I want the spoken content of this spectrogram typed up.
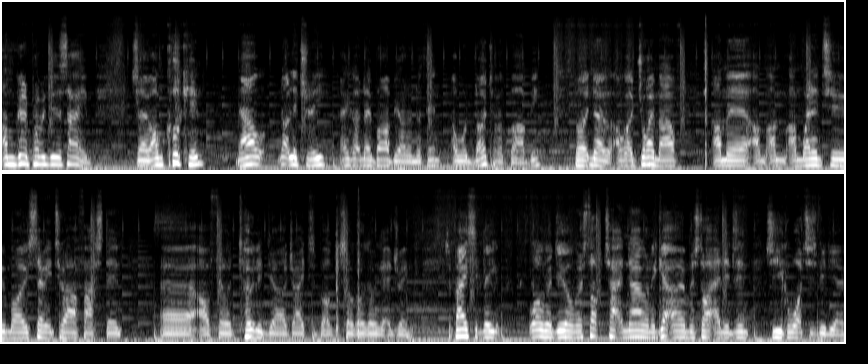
i'm gonna probably do the same so I'm cooking now, not literally, I ain't got no Barbie on or nothing. I would like to have a Barbie, but no, I've got a dry mouth. I'm uh, I'm, I'm, I'm well into my 72 hour fasting. Uh, I feel totally dehydrated, but I'm still go and get a drink. So basically, what I'm gonna do, I'm gonna stop chatting now, I'm gonna get home and start editing so you can watch this video.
